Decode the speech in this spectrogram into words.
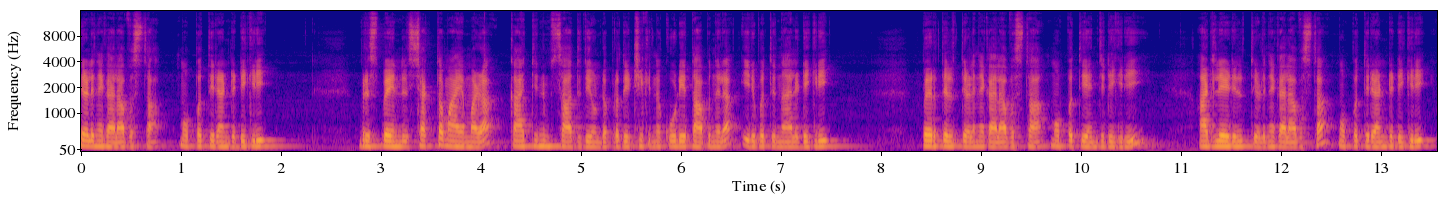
തെളിഞ്ഞ കാലാവസ്ഥ മുപ്പത്തിരണ്ട് ഡിഗ്രി. ബ്രിസ്ബെയിനിൽ ശക്തമായ മഴ കാറ്റിനും സാധ്യതയുണ്ട് പ്രതീക്ഷിക്കുന്ന കൂടിയ താപനില ഇരുപത്തിനാല് ഡിഗ്രി. പെർത്തിൽ തെളിഞ്ഞ കാലാവസ്ഥ മുപ്പത്തിയഞ്ച് ഡിഗ്രി. അഡ്ലേഡിൽ തെളിഞ്ഞ കാലാവസ്ഥ മുപ്പത്തിരണ്ട് ഡിഗ്രി.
